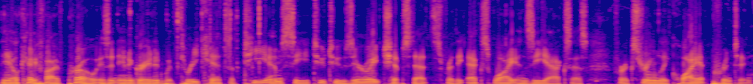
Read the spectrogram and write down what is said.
The LK5 Pro is integrated with three kits of TMC2208 chipsets for the X, Y, and Z axis for extremely quiet printing,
